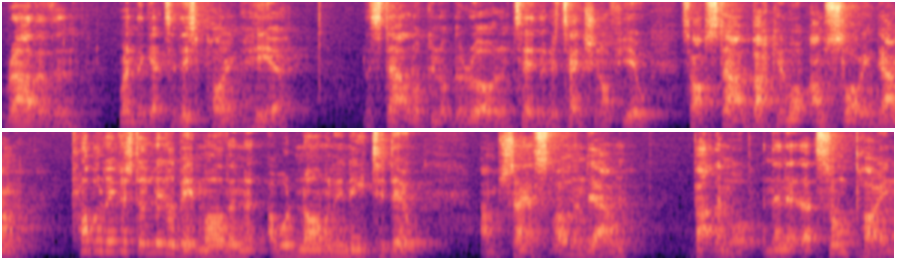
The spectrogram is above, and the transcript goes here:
rather than when they get to this point here they start looking up the road and take their attention off you. So I'll start backing them up, I'm slowing down. Probably just a little bit more than I would normally need to do. I'm trying to slow them down, back them up, and then at some point,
